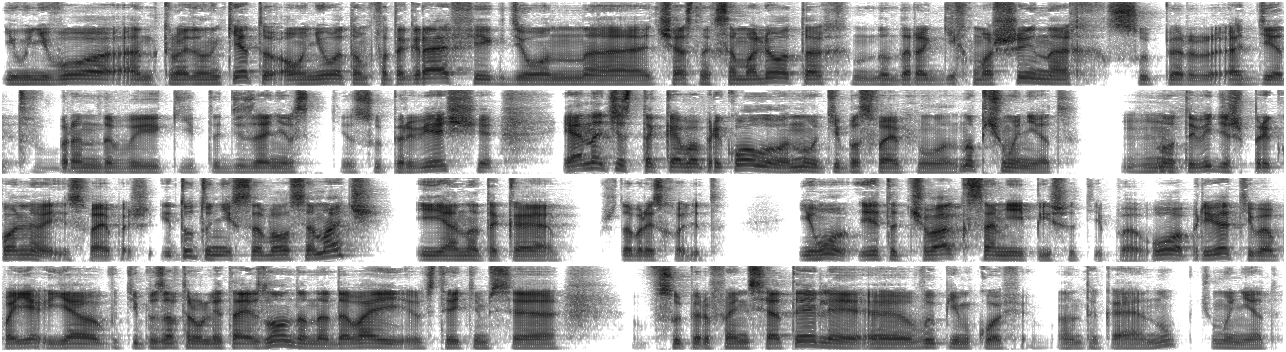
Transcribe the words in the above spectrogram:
и у него открывает анкету, а у него там фотографии, где он на частных самолетах, на дорогих машинах, супер одет в брендовые какие-то дизайнерские супер вещи. И она чисто такая по приколу, ну, типа свайпнула. Ну, почему нет? Мгм. Ну, ты видишь, прикольно, и свайпаешь. И тут у них собрался матч, и она такая, что происходит? И он, этот чувак сам ей пишет, типа, о, привет, типа, пое- я, типа, завтра улетаю из Лондона, давай встретимся в супер fancy отеле, э, выпьем кофе. Она такая, ну, почему нет?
